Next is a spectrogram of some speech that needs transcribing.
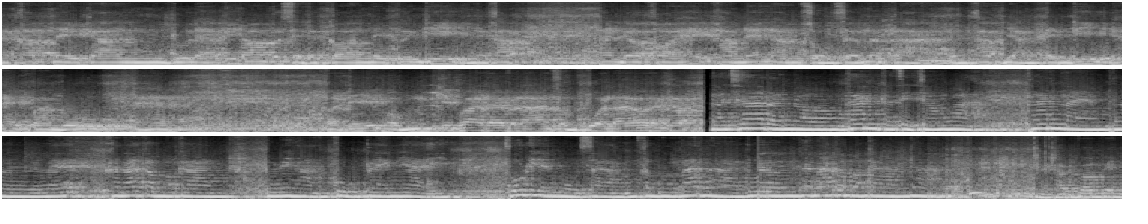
นะครับ ในการดูแลพี่น้องเกษตรกรในพื้นที่นะครับ ท่านก็คอยให้คำแนะนำส่งเสริมต่างๆนะครับ อย่างเต็มที่ให้ความรู้นะฮะวันนี้ผมคิดว่าได้เวลาสมควรแล้วนะครับกาชาติระนองท่านเกษตรจังหวัดท่านนายอำเภอและคณะกรรมการบริหารกลุ่มแปลงใหญ่ทุเรียนหมู่สามตำบลบ้านนาเดิมคณะกรรมการค่ะนะครับก็เป็น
